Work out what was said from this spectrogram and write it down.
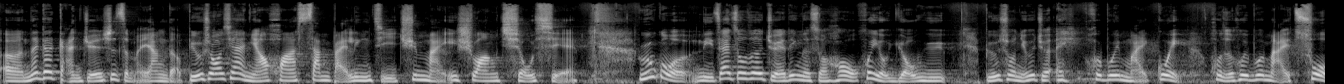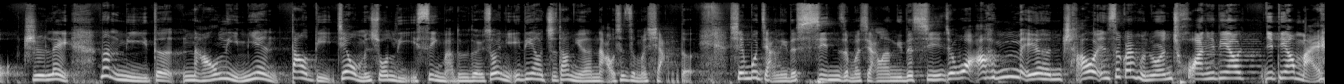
呃，那个感觉是怎么样的。比如说，现在你要花三百令吉去买一双球鞋，如果你在做这个决定的时候会有犹豫，比如说你会觉得，哎，会不会买贵，或者会不会买错之类，那你的脑里面到底，既然我们说理性嘛，对不对？所以你一定要知道你的脑是怎么想的。先不讲你的心怎么想了，你的心就哇，很美很潮，Instagram 很多人穿，一定要。一定要买，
